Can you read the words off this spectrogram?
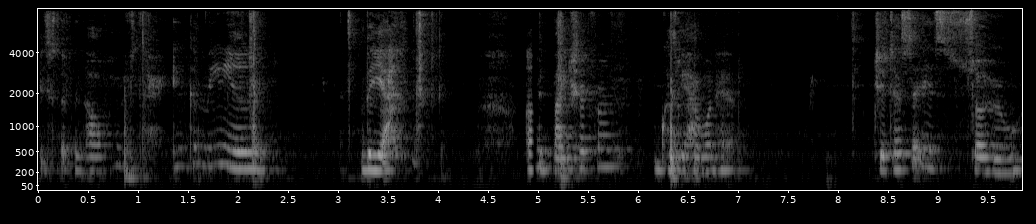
It just opens halfway, which is very inconvenient. But yeah, um, the bike shed front because we have one here. Chichester is so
